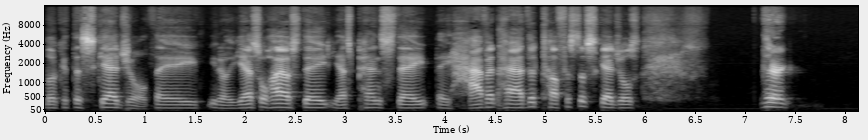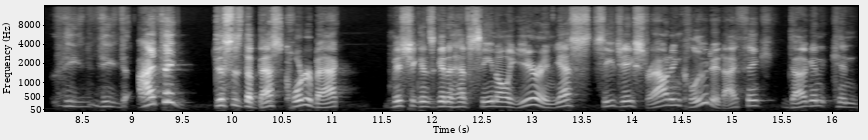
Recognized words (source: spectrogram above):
look at the schedule. They, you know, yes, Ohio State, yes, Penn State. They haven't had the toughest of schedules. They're the the I think this is the best quarterback Michigan's going to have seen all year, and yes, C.J. Stroud included. I think Duggan can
